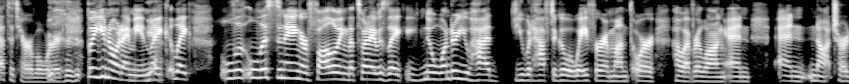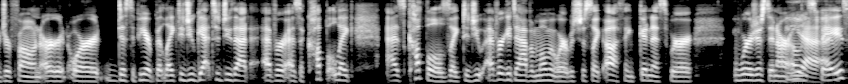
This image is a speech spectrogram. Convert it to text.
that's a terrible word. But you know what i mean? Like like l- listening or following that's what i was like no wonder you had you would have to go away for a month or however long and and not charge your phone or or disappear. But like did you get to do that ever as a couple like as couples? Like did you ever get to have a moment where it was just like oh thank goodness we're we're just in our own would space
